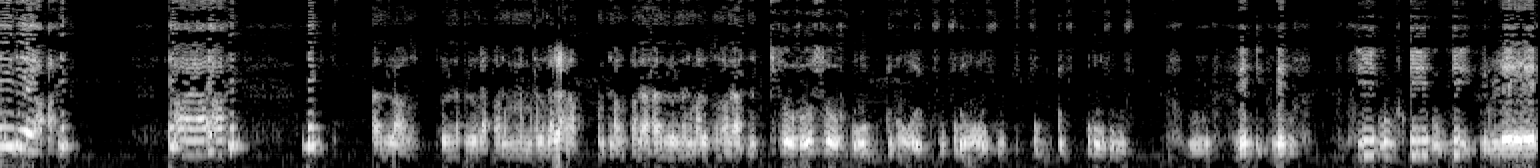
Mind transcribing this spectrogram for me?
Yeah. Auch mal eh,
